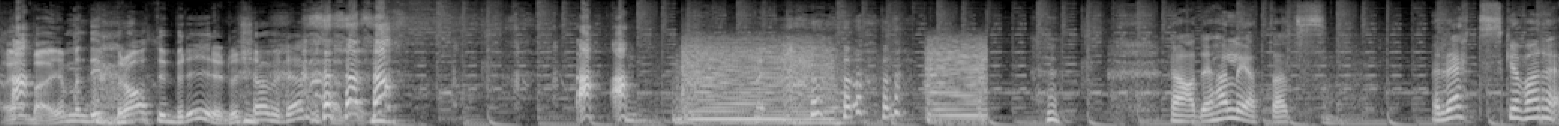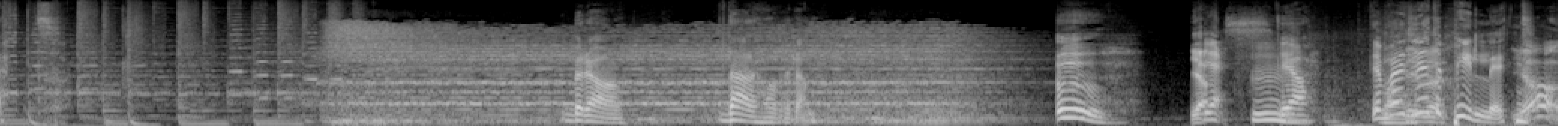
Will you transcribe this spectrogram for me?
Och jag bara, ja men det är bra att du bryr dig, då kör vi den istället. Ja, det har letats. Rätt ska vara rätt. Bra. Där har vi den. Mm. Ja. Yes. Ja. Det var lite pilligt. Ja,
